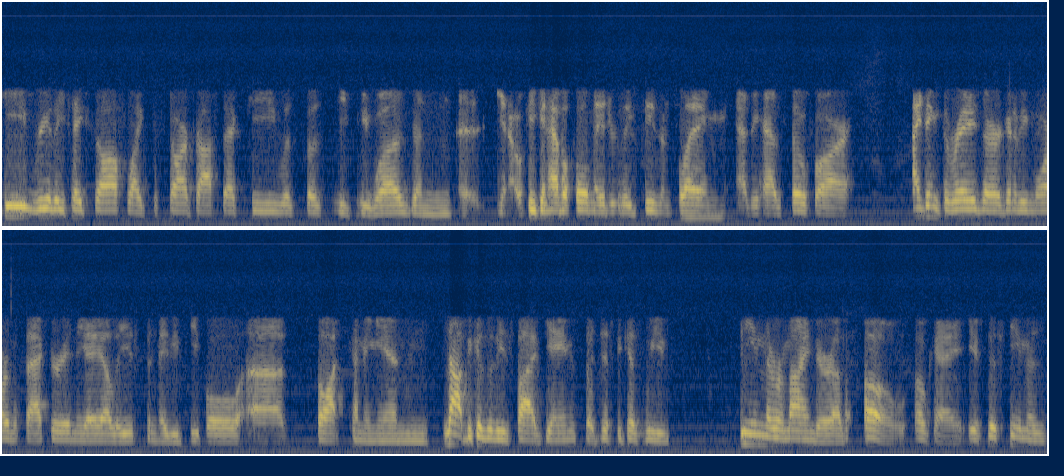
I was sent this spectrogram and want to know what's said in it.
he really takes off like the star prospect he was supposed to, he, he was, and uh, you know if he can have a full major league season playing as he has so far, I think the Rays are going to be more of a factor in the AL East than maybe people uh, thought coming in. Not because of these five games, but just because we've seen the reminder of oh, okay, if this team is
